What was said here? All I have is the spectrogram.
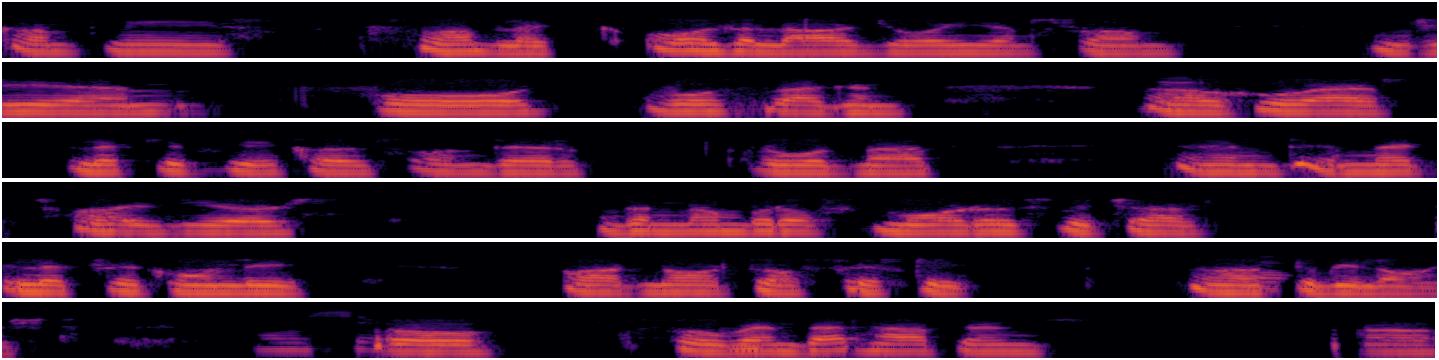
companies from like all the large OEMs from GM, Ford, Volkswagen, uh, who have electric vehicles on their roadmap. And in next five years, the number of models which are electric only are north of 50 uh, to be launched. Awesome. So, so when that happens, uh,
